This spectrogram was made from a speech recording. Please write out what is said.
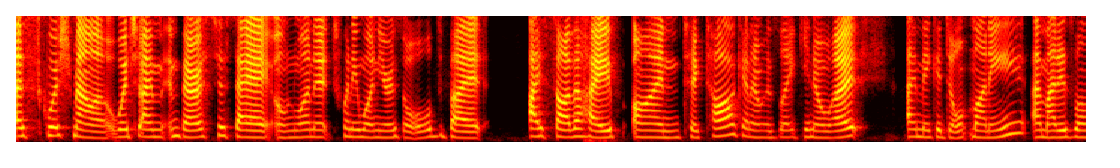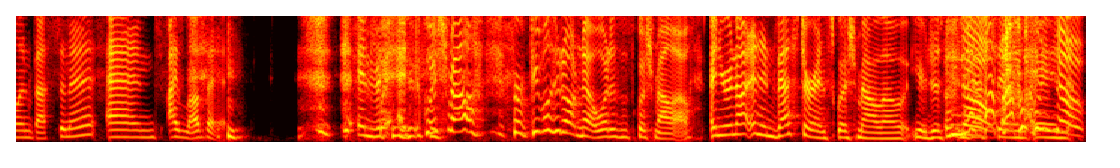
a squishmallow, which I'm embarrassed to say I own one at 21 years old, but I saw the hype on TikTok and I was like, you know what? I make adult money. I might as well invest in it. And I love it. And, Squishmallow, for people who don't know, what is a Squishmallow? and you're not an investor in Squishmallow. You're just No, investing in. no,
